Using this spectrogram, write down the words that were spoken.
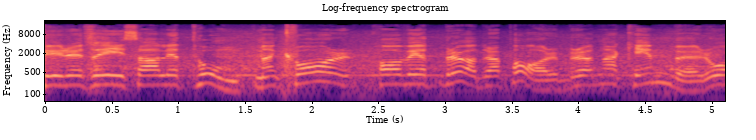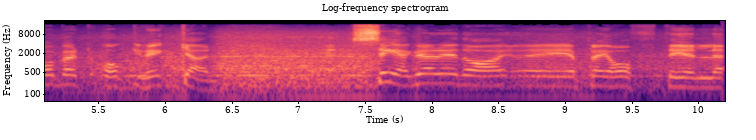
Tyresö ishall är tomt, men kvar har vi ett brödrapar, bröderna Kimby, Robert och Rickard. Segrare idag i playoff till eh,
